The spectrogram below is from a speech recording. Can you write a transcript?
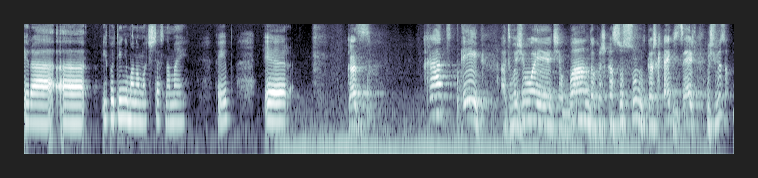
Yra uh, ypatingai mano močiutės namai. Taip. Ir Kas? Kad eik, atvažiuoja čia, bando kažką susūt, kažką išsiaiškinti. Iš viso.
